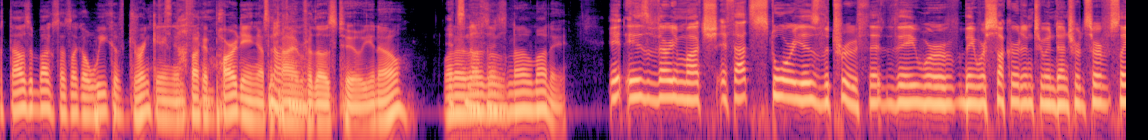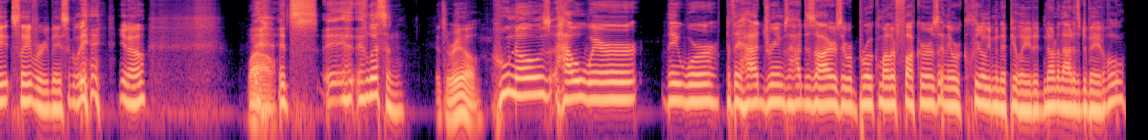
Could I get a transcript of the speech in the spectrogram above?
A thousand bucks, that's like a week of drinking and fucking partying at the nothing. time for those two, you know? What It's are those? nothing. There's no money. It is very much if that story is the truth that they were they were suckered into indentured serv- sla- slavery basically you know Wow. it's eh, eh, listen it's real. who knows how aware they were but they had dreams they had desires they were broke motherfuckers and they were clearly manipulated none of that is debatable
